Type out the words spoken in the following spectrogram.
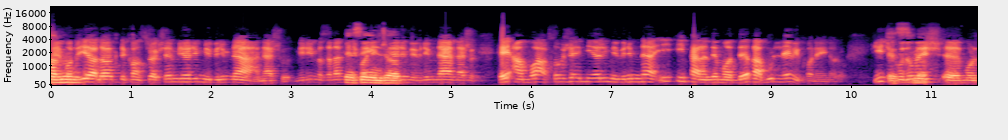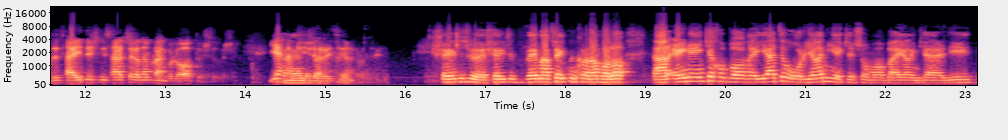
معماری حالا construction میاریم می‌بینیم نه نشد. میریم مثلا میاریم می‌بینیم نه نشد. هی انواع اقسامش میاریم می‌بینیم نه. این این پرنده ماده قبول نمی‌کنه اینا رو. هیچ کدومش مورد تاییدش نیست. هر چقدر رنگ و لعاب داشته باشه. یه همچین بله، شرایطی بله. خیلی جوره خیلی من فکر می‌کنم حالا در عین اینکه خب واقعیت اوریانیه که شما بیان کردید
